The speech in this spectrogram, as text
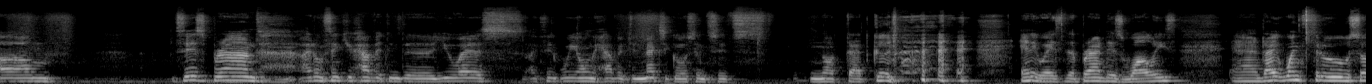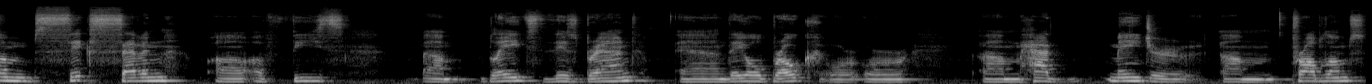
um, this brand, I don't think you have it in the US. I think we only have it in Mexico since it's not that good. Anyways, the brand is Wally's. And I went through some six, seven uh, of these um, blades, this brand, and they all broke or, or um, had major um, problems.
